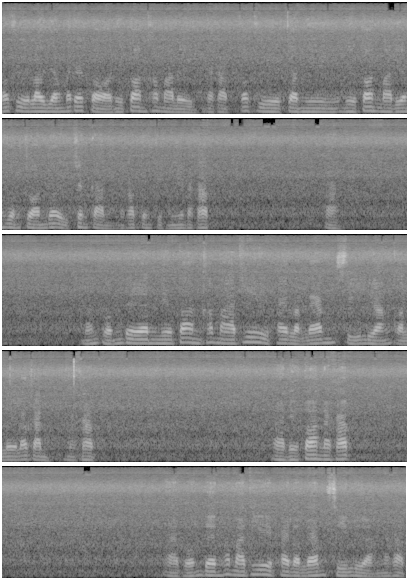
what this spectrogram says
ก็คือเรายังไม่ได้ต่อนิวตันเข้ามาเลยนะครับ ก็คือจะมีนิวตันมาเลี้ยงวงจรด้วยเช่นกันนะครับตรงจุดนี้นะครับ นั้นผมเดินนิวตันเข้ามาที่ไพลอตแลมสีเหลืองก่อนเลยแล้วกันนะครับอ่านิวตันนะครับอ่าผมเดินเข้ามาที่ไพลอตแลมสีเหลืองนะครับ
